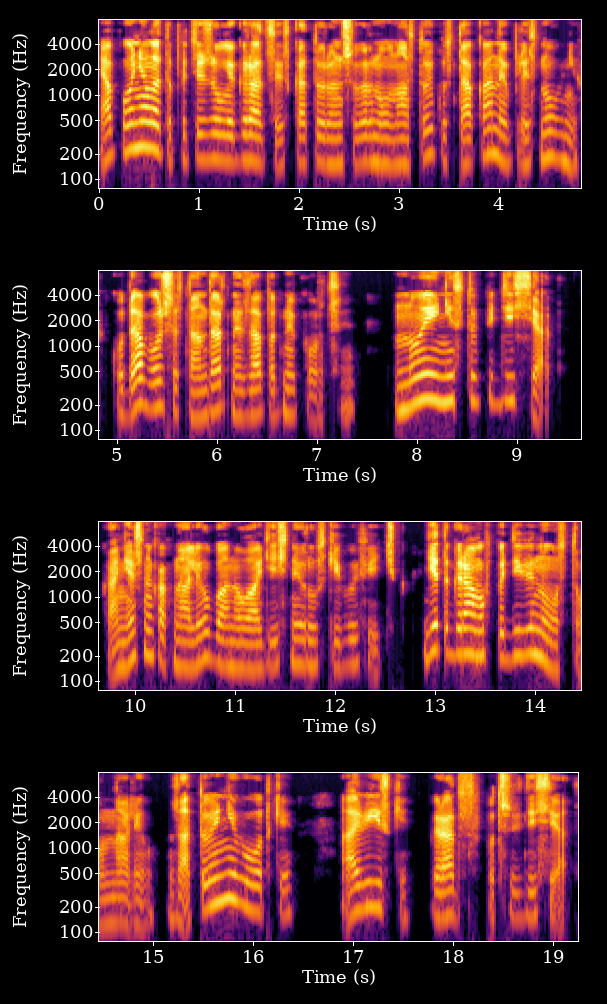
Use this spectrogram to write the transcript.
Я понял это по тяжелой грации, с которой он швырнул на стойку стаканы и плеснул в них куда больше стандартной западной порции. Ну и не сто пятьдесят. Конечно, как налил бы аналогичный русский буфетчик. Где-то граммов по девяносто он налил. Зато и не водки, а виски, градусов под шестьдесят.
